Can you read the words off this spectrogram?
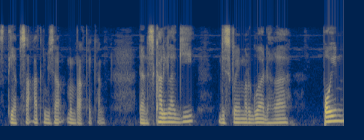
setiap saat lo bisa mempraktekkan. Dan sekali lagi disclaimer gue adalah poin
